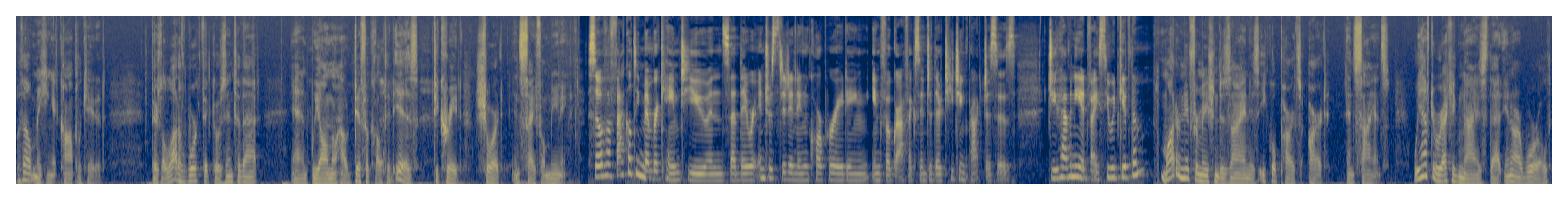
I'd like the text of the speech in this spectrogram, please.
without making it complicated. There's a lot of work that goes into that, and we all know how difficult it is to create short, insightful meaning. So, if a faculty member came to you and said they were interested in incorporating infographics into their teaching practices, do you have any advice you would give them? Modern information design is equal parts art and science. We have to recognize that in our world,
